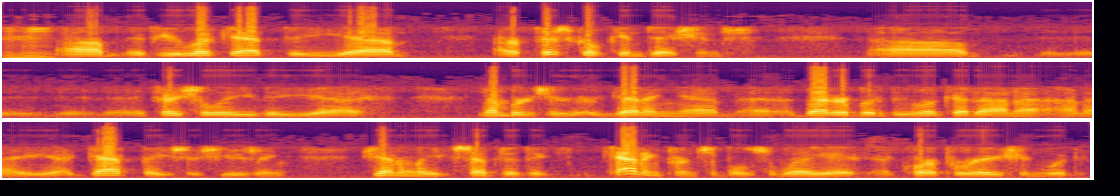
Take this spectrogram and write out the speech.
Mm-hmm. Um, if you look at the uh, our fiscal conditions, uh, officially the uh, numbers are, are getting uh, better. But if you look at it on a on a GAAP basis using generally accepted accounting principles, the way a, a corporation would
